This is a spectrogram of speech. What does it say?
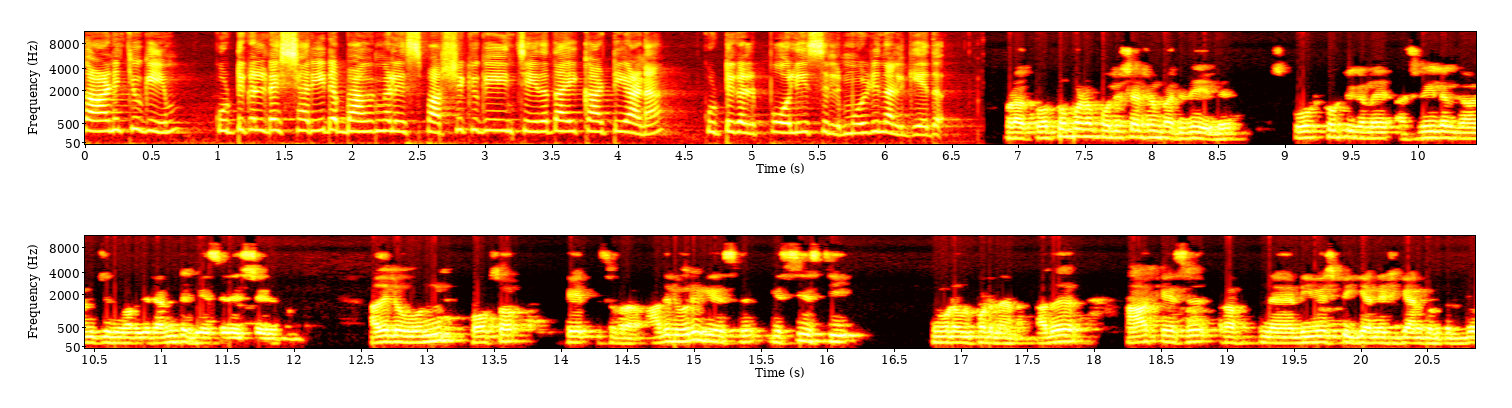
കാണിക്കുകയും കുട്ടികളുടെ ശരീരഭാഗങ്ങളിൽ സ്പർശിക്കുകയും ചെയ്തതായി കാട്ടിയാണ് കുട്ടികൾ പോലീസിൽ മൊഴി നൽകിയത്. ഇവിടെ കോത്തുമ്പുഴ പോലീസ് സ്റ്റേഷൻ പരിധിയിൽ സ്കൂൾ കുട്ടികളെ അശ്ലീലം കാണിച്ചു എന്ന് പറഞ്ഞ് രണ്ട് കേസ് രജിസ്റ്റർ ചെയ്തിട്ടുണ്ട്. അതിൽ ഒന്ന് പോക്സോ കേസ് അതിൽ ഒരു case S C S T കൂടെ ഉൾപ്പെടുന്നതാണ്. അത് ആ കേസ് ഡി എസ് പിക്ക് അന്വേഷിക്കാൻ കൊടുത്തിട്ടുണ്ട്.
